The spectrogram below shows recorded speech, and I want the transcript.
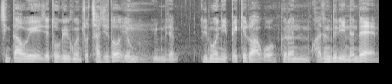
칭다오에 이제 독일군 조차지도 영, 음. 일본이 뺏기도 하고 그런 과정들이 있는데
